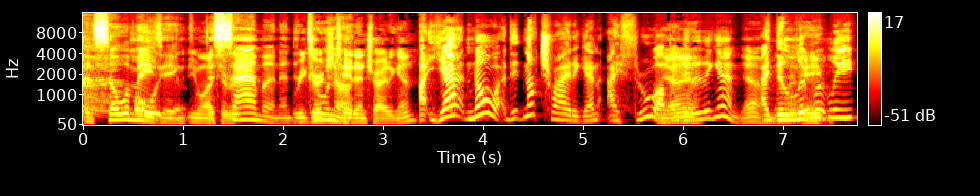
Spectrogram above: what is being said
and so amazing. You the wanted to re- salmon and the Regurgitate tuna. and try it again. Uh, yeah, no, I did not try it again. I threw up Yeah, and did yeah. it again. Yeah, I deliberately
